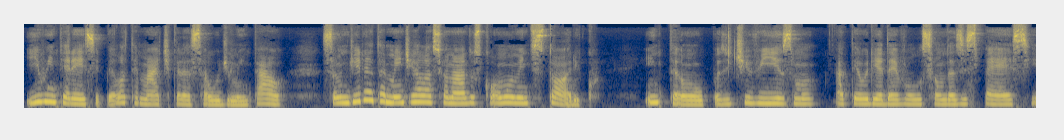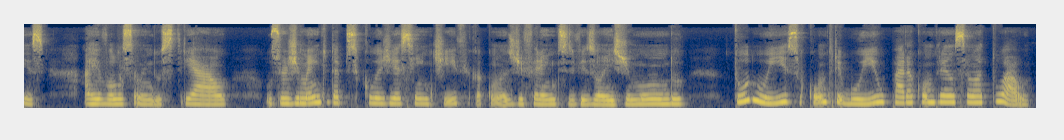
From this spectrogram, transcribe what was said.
e o interesse pela temática da saúde mental são diretamente relacionados com o momento histórico. Então, o positivismo, a teoria da evolução das espécies, a revolução industrial, o surgimento da psicologia científica com as diferentes visões de mundo, tudo isso contribuiu para a compreensão atual.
